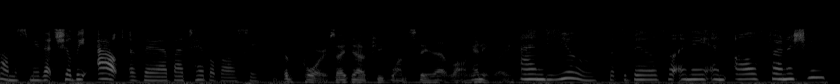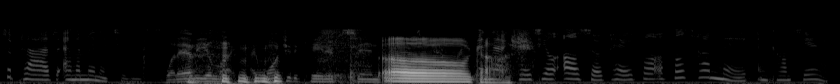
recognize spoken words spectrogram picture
promise me that she'll be out of there by table ball season. Of course. I doubt she'd want to stay that long anyway. And you'll foot the bill for any and all furnishings, supplies, and amenities. Whatever you like. I want you to cater to San Diego. Oh In that case, you'll also pay for a full-time maid and concierge.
